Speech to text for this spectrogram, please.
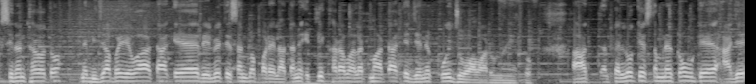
એક્સિડન્ટ થયો હતો ને બીજા ભાઈ એવા હતા કે રેલવે સ્ટેશન પર પડેલા હતા અને એટલી ખરાબ હાલતમાં હતા કે જેને કોઈ જોવાવાળું નહીં હતું. આ પહેલો કેસ તમને કહું કે આજે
